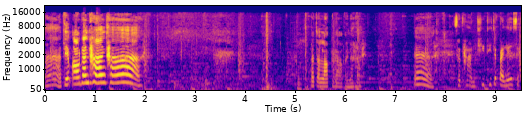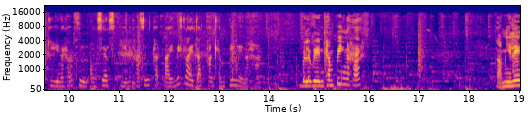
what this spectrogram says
อ่าเตรียมออกเดินทางค่ะ ก็จะล็อกดาวน์ไปนะคะอ่าสถานที่ที่จะไปเล่นสกีนะคะก็คือองเซลสกีนะคะ ซึ่งถัดไปไม่ไกลจากทางแคมปิ้งเลยนะคะ บริเวณแคมปิ้งนะคะสามีเร่ง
